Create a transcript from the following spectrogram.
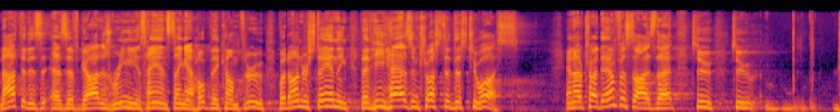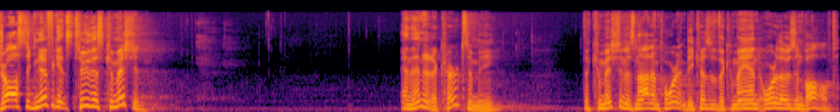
not that as if God is wringing his hands saying, I hope they come through, but understanding that he has entrusted this to us. And I've tried to emphasize that to, to draw significance to this commission. And then it occurred to me the commission is not important because of the command or those involved.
